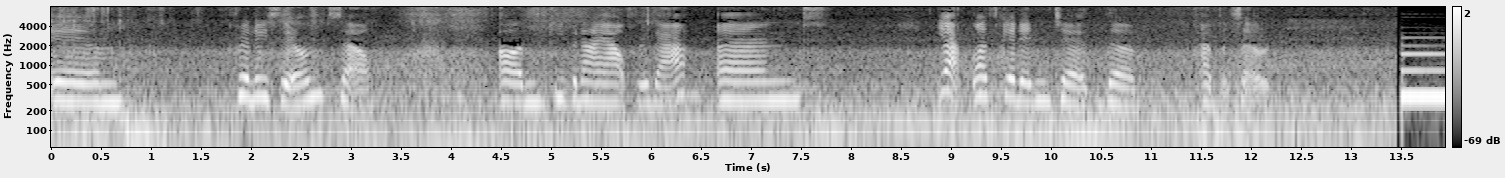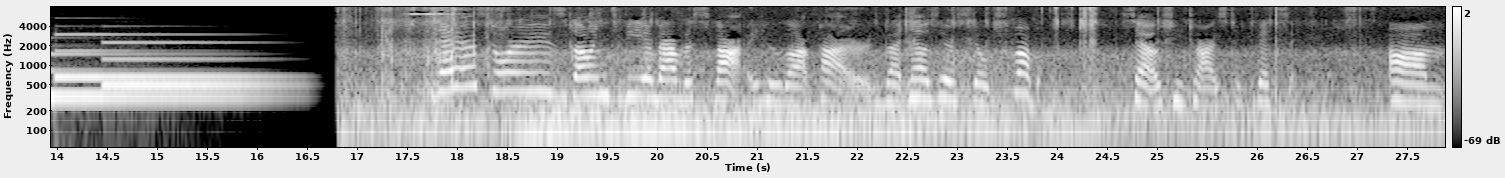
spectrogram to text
in pretty soon. So um, keep an eye out for that. And yeah, let's get into the episode. Today our story going to be about a spy who got fired but knows there's still trouble. So she tries to fix it. Um,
